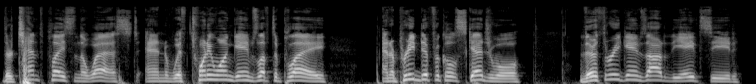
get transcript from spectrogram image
They're 10th place in the West. And with 21 games left to play and a pretty difficult schedule, they're three games out of the eighth seed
